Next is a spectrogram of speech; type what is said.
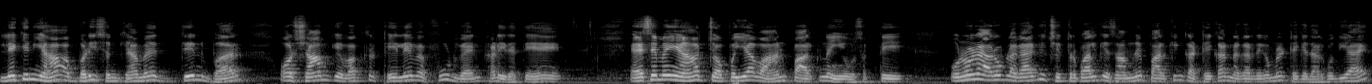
लेकिन यहाँ अब बड़ी संख्या में दिन भर और शाम के वक्त ठेले व फ़ूड वैन खड़े रहते हैं। ऐसे में यहाँ चौपहिया वाहन पार्क नहीं हो सकते। उन्होंने आरोप लगाया कि क्षेत्रपाल के सामने पार्किंग का ठेका नगर निगम ने ठेकेदार को दिया है,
